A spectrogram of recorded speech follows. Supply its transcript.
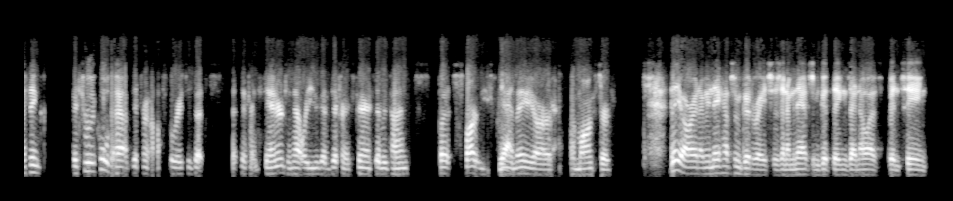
I think it's really cool to have different obstacle races at, at different standards, and that way you get a different experience every time. But Spartans, Yeah. man, they are a monster. They are, and I mean they have some good races, and I mean they have some good things. I know I've been seeing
